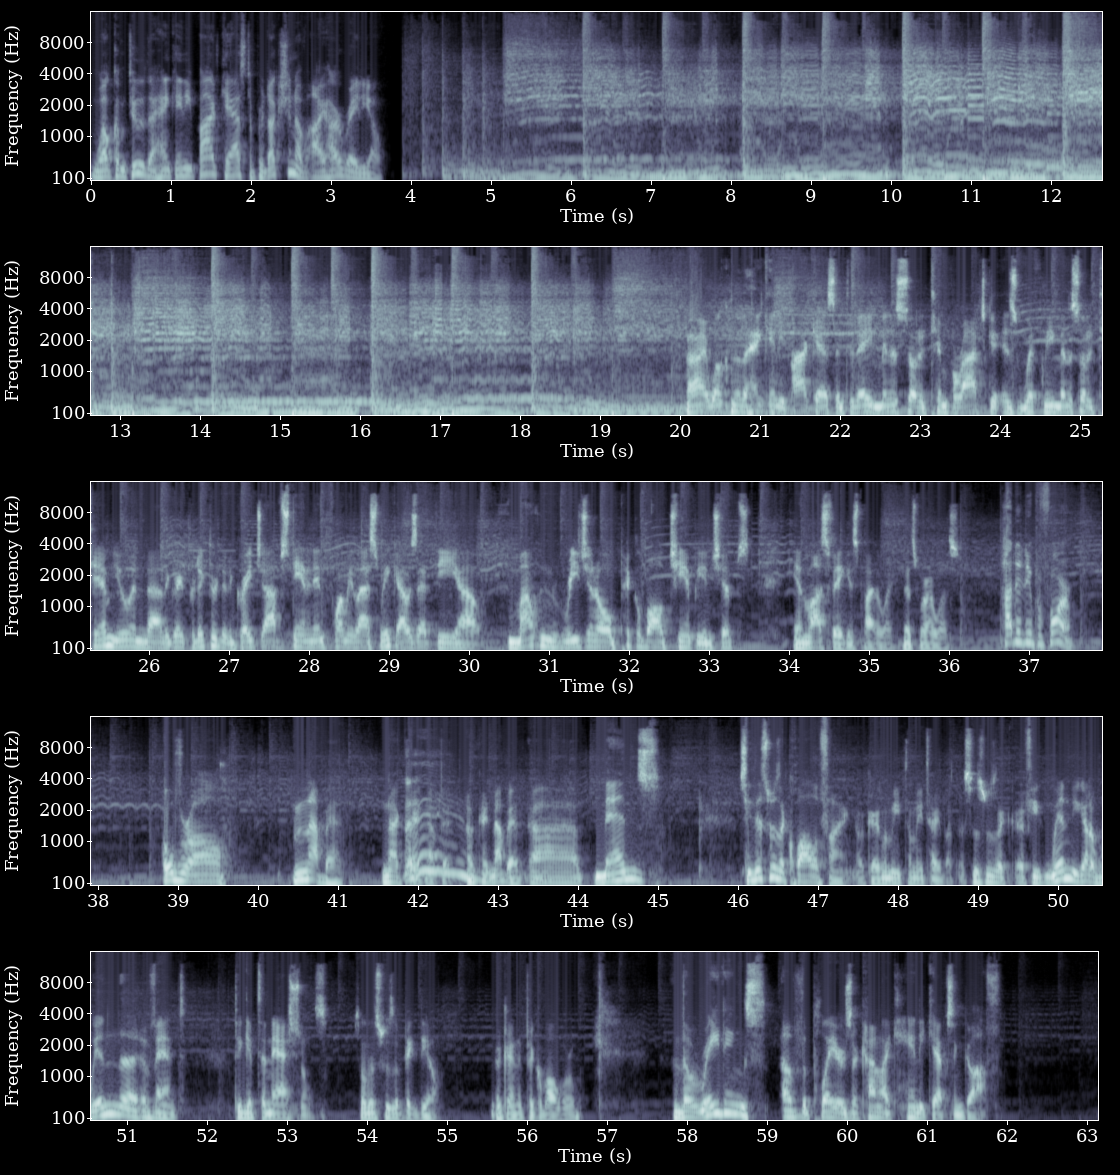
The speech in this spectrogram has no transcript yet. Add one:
Welcome to the Hank Haney Podcast, a production of iHeartRadio. All right, welcome to the Hank Haney Podcast. And today, Minnesota Tim Parochka is with me. Minnesota Tim, you and uh, the great predictor did a great job standing in for me last week. I was at the uh, Mountain Regional Pickleball Championships in Las Vegas, by the way. That's where I was. How did you perform? Overall, not bad. Not great, not bad. Okay, not bad. Uh, men's See, this was a qualifying. Okay, let me let me tell you about this. This was like if you win, you got to win the event to get to nationals. So this was a big deal. Okay, in the pickleball world, the ratings of the players are kind of like handicaps in golf.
